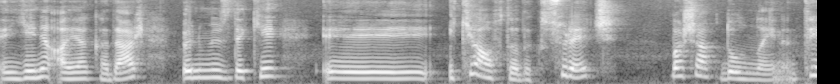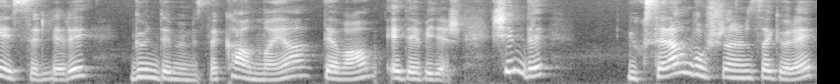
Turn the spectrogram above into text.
yeni aya kadar önümüzdeki iki haftalık süreç Başak Dolunay'ının tesirleri gündemimizde kalmaya devam edebilir. Şimdi yükselen burçlarınıza göre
